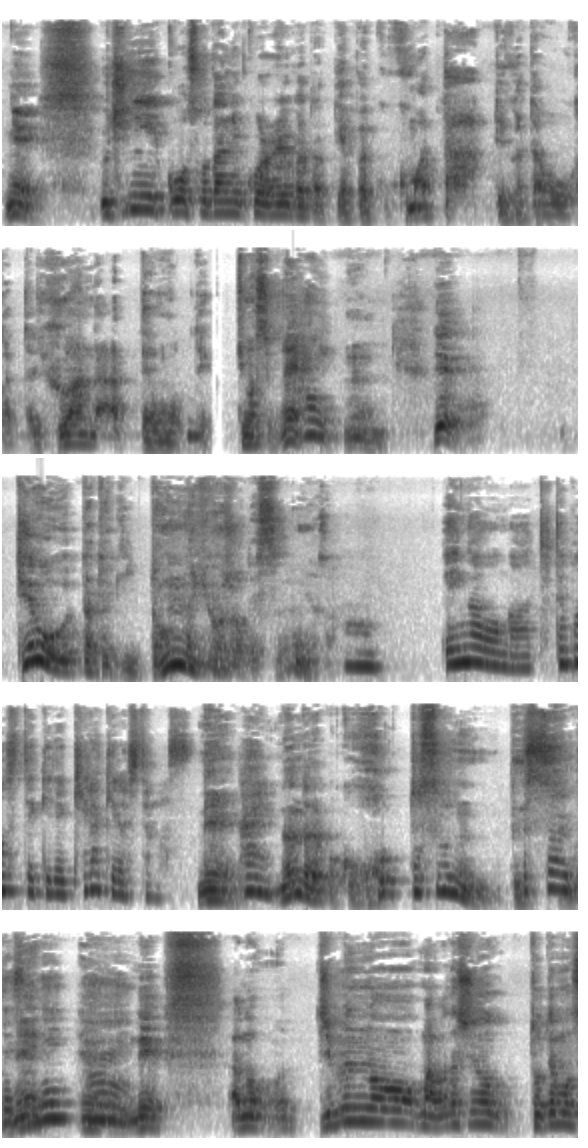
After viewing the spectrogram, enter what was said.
ね、うちにこう相談に来られる方ってやっぱりこう困ったっていう方多かったり、不安だって思ってきますよね。はいうん。で、手を打った時、どんな表情です？皆さん。うん笑顔がとても素敵でキラキラしてます。ね、はいなんだやっぱこう、ほっとするんですよね。そうですねはいうん、で、あの、自分の、まあ私のとても好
